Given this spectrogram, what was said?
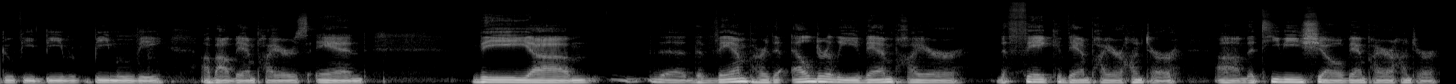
goofy B B movie about vampires. And the um, the the vampire the elderly vampire the fake vampire hunter um, the TV show Vampire Hunter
